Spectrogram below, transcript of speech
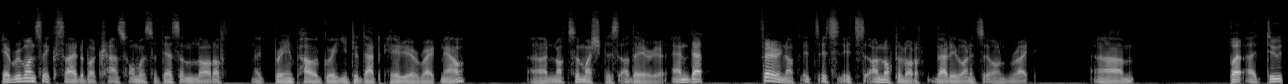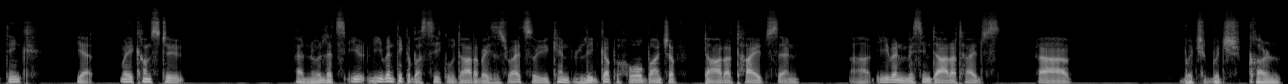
everyone's excited about transformers. So there's a lot of like brain power going into that area right now. Uh, not so much this other area, and that fair enough. It's it's it's unlocked a lot of value on its own, right? Um, but I do think, yeah, when it comes to I don't know, let's even think about SQL databases, right? So you can link up a whole bunch of data types and uh, even missing data types uh, which which current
